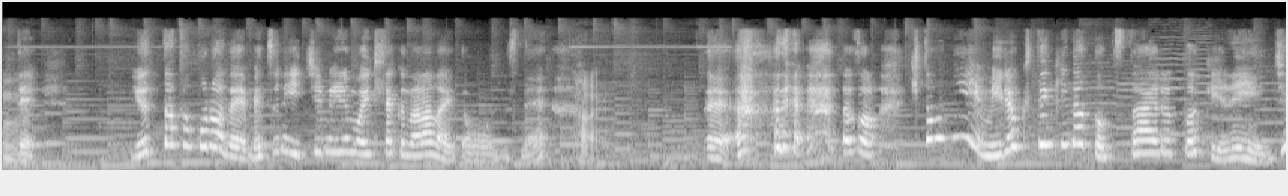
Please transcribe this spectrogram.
うんで言ったところで別に1ミリも行きたくならないと思うんですね。はい、その人に魅力的だと伝えるときに、事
